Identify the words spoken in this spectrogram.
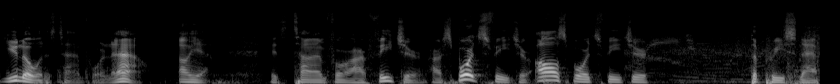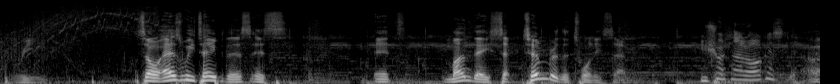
you know what it's time for now. Oh yeah. It's time for our feature, our sports feature, all sports feature, the pre-snap read. So as we tape this, it's it's Monday, September the 27th. You sure it's not August? Uh,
